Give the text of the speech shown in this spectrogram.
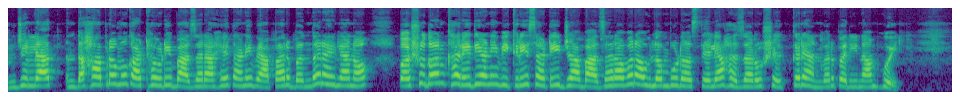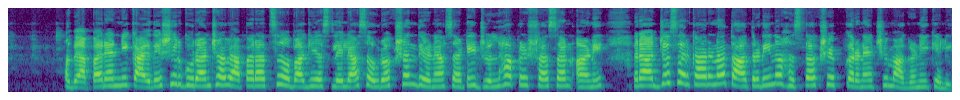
जिल्ह्यात दहा प्रमुख आठवडी बाजार आहेत आणि व्यापार बंद राहिल्यानं पशुधन खरेदी आणि विक्रीसाठी ज्या बाजारावर अवलंबून असलेल्या हजारो शेतकऱ्यांवर परिणाम होईल. व्यापाऱ्यांनी कायदेशीर गुरांच्या व्यापारात सहभागी असलेल्या संरक्षण देण्यासाठी जिल्हा प्रशासन आणि राज्य सरकारनं तातडीनं हस्तक्षेप करण्याची मागणी केली.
